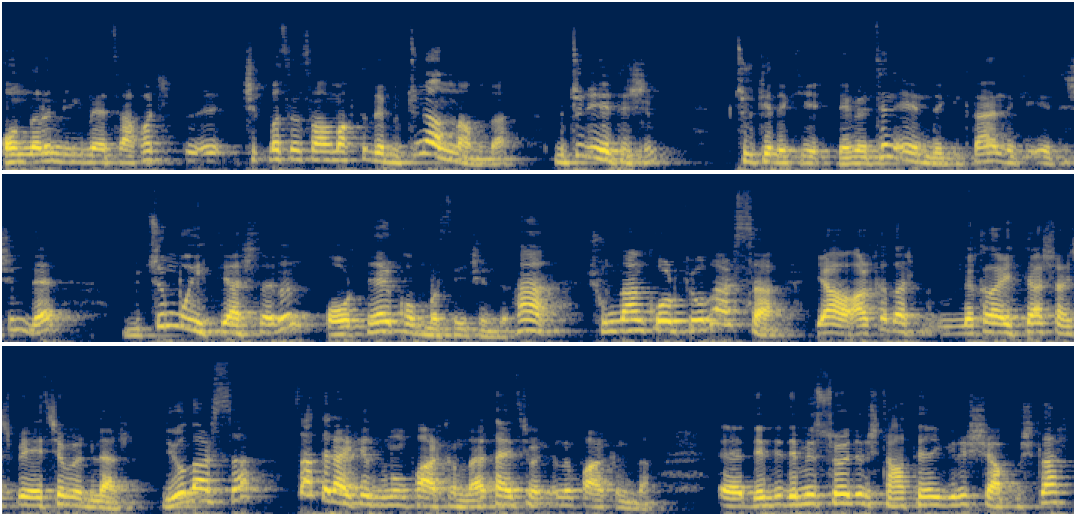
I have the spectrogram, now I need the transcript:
Onların bilgilerin etrafa e, çıkmasını sağlamaktır ve bütün anlamda, bütün iletişim, Türkiye'deki devletin elindeki, iktidarın elindeki iletişim de bütün bu ihtiyaçların ortaya konması içindir. Ha şundan korkuyorlarsa ya arkadaş ne kadar ihtiyaç var hiçbir yetişemediler diyorlarsa zaten herkes bunun farkında. Hatta yetişemediklerinin farkında. E, dedi, demin söyledin işte Hatay'a giriş yapmışlar.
